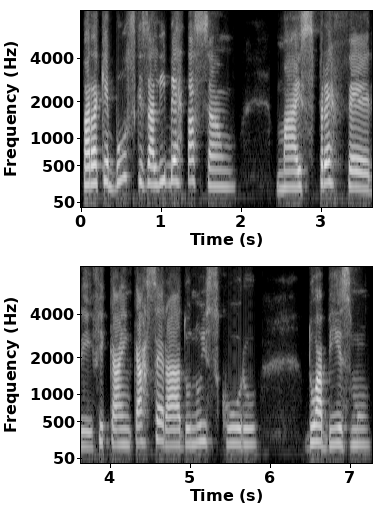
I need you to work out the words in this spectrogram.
para que busques a libertação, mas prefere ficar encarcerado no escuro do abismo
